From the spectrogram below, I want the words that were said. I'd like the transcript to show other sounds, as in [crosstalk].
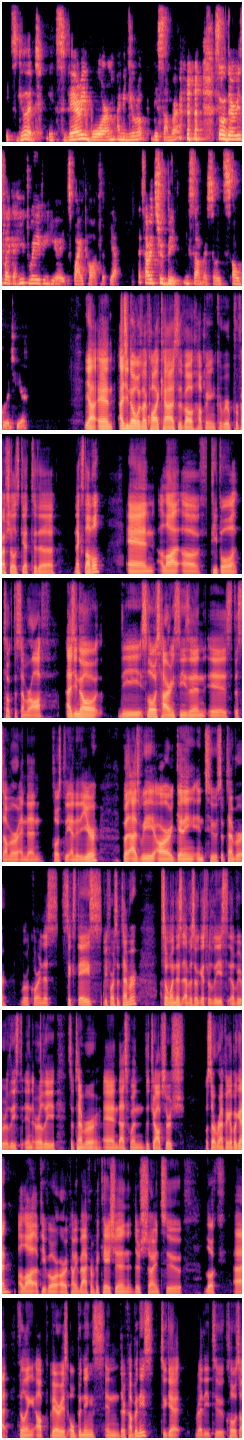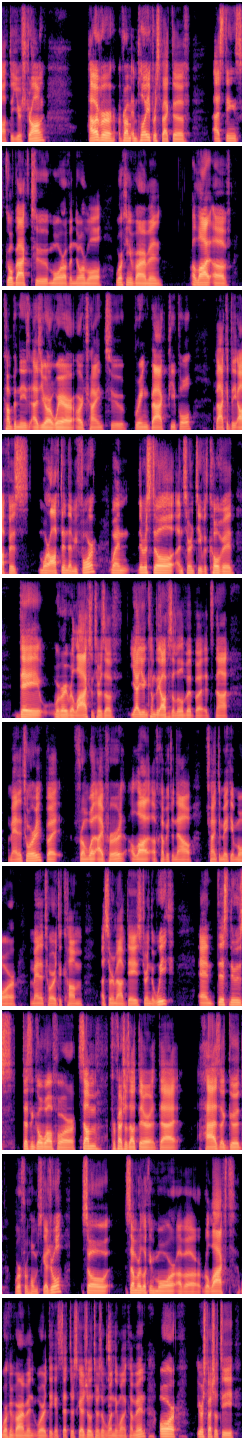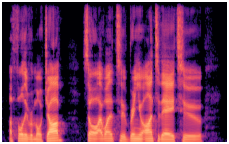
It's good. It's very warm. I'm in Europe this summer. [laughs] so there is like a heat wave in here. It's quite hot, but yeah, that's how it should be in summer. So it's all good here. Yeah. And as you know, with my podcast, it's about helping career professionals get to the next level. And a lot of people took the summer off. As you know, the slowest hiring season is the summer and then close to the end of the year. But as we are getting into September, we're recording this six days before September. So when this episode gets released, it'll be released in early September. And that's when the job search will start ramping up again. A lot of people are coming back from vacation. They're starting to look at filling up various openings in their companies to get ready to close off the year strong. However, from employee perspective, as things go back to more of a normal working environment, a lot of companies, as you are aware, are trying to bring back people back at the office more often than before. When there was still uncertainty with COVID, they were very relaxed in terms of, yeah, you can come to the office a little bit, but it's not mandatory. But from what I've heard, a lot of companies are now trying to make it more mandatory to come a certain amount of days during the week. And this news doesn't go well for some professionals out there that has a good work from home schedule. So some are looking more of a relaxed work environment where they can set their schedule in terms of when they want to come in, or your specialty, a fully remote job. So I wanted to bring you on today to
